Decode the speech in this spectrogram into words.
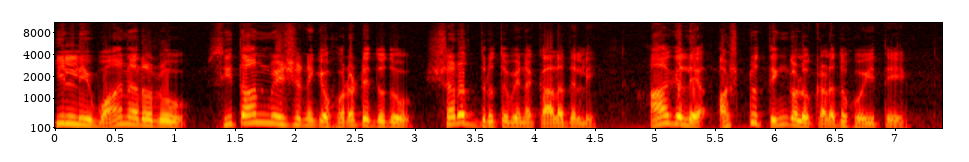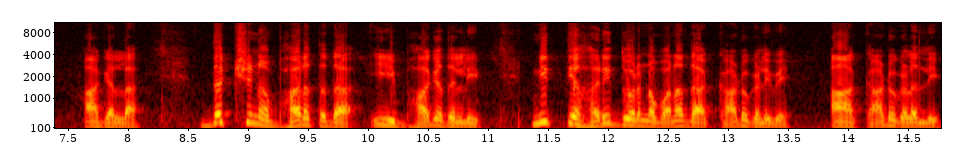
ಇಲ್ಲಿ ವಾನರರು ಸೀತಾನ್ವೇಷಣೆಗೆ ಹೊರಟಿದ್ದುದು ಶರದೃತುವಿನ ಕಾಲದಲ್ಲಿ. ಆಗಲೇ ಅಷ್ಟು ತಿಂಗಳು ಕಳೆದು ಹೋಯಿತೆ. ಹಾಗಲ್ಲ, ದಕ್ಷಿಣ ಭಾರತದ ಈ ಭಾಗದಲ್ಲಿ ನಿತ್ಯ ಹರಿದ್ವರ್ಣ ವನದ ಕಾಡುಗಳಿವೆ. ಆ ಕಾಡುಗಳಲ್ಲಿ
